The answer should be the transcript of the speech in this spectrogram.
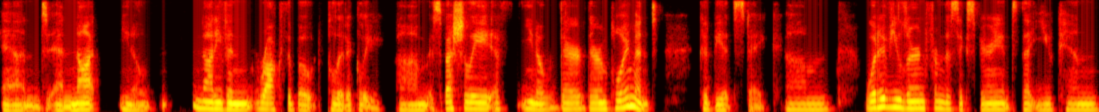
and and not, you know, not even rock the boat politically, um, especially if you know their their employment could be at stake. Um, what have you learned from this experience that you can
